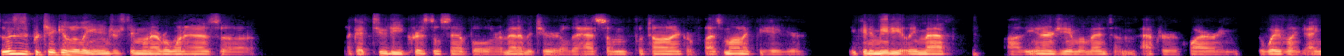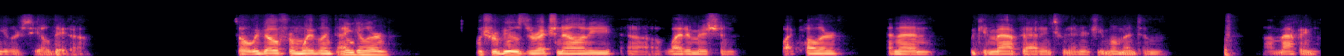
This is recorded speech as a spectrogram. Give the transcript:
So this is particularly interesting whenever one has a, like a 2D crystal sample or a metamaterial that has some photonic or plasmonic behavior. You can immediately map uh, the energy and momentum after acquiring the wavelength angular CL data. So we go from wavelength angular, which reveals directionality uh, of light emission by color, and then we can map that into an energy momentum uh, mapping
